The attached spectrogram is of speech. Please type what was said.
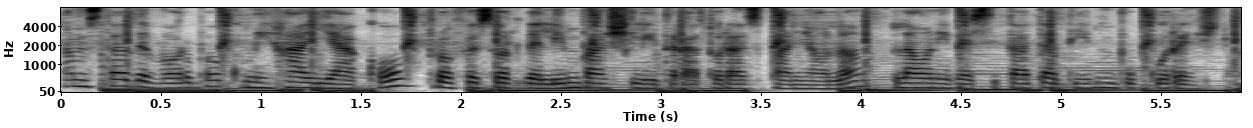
Am stat de vorbă cu Mihai Iacob, profesor de limba și literatura spaniolă la Universitatea din București.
